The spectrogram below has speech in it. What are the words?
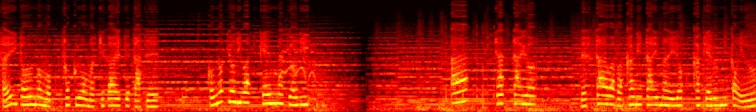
再移動の目測を間違えてたぜ。この距離は危険な距離。ああ、来ちゃったよ。レスターはバカみたいな威力かける2という、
